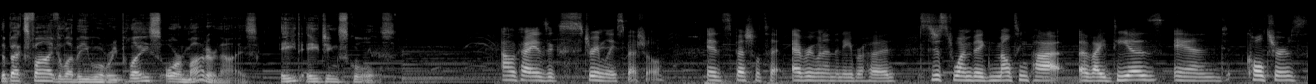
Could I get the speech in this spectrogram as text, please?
The BEX 5 levy will replace or modernize eight aging schools. Alki is extremely special. It's special to everyone in the neighborhood. It's just one big melting pot of ideas and cultures.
